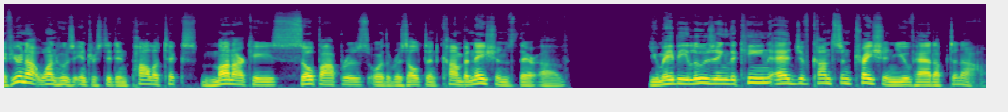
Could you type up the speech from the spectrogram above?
if you're not one who's interested in politics, monarchies, soap operas, or the resultant combinations thereof, you may be losing the keen edge of concentration you've had up to now.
